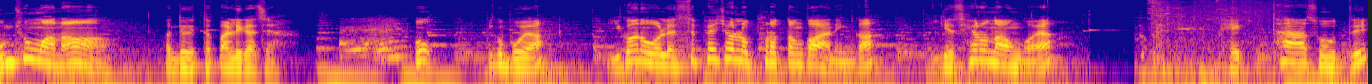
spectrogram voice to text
엄청 많아 안되겠다 빨리 가자 어? 이거 뭐야? 이거는 원래 스페셜로 풀었던 거 아닌가? 이게 새로 나온 거야? 백타소드?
